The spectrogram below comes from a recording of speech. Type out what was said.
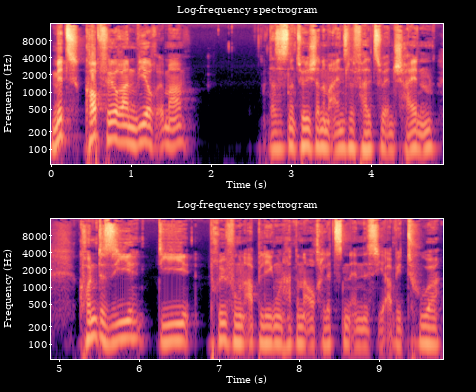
mit Kopfhörern, wie auch immer, das ist natürlich dann im Einzelfall zu entscheiden, konnte sie die Prüfungen ablegen und hat dann auch letzten Endes ihr Abitur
